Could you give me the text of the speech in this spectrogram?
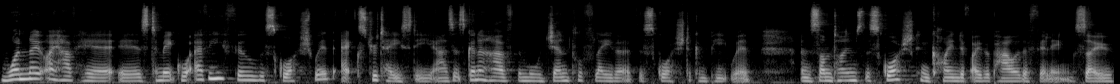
One note I have here is to make whatever you fill the squash with extra tasty, as it's going to have the more gentle flavour of the squash to compete with, and sometimes the squash can kind of overpower the filling. So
